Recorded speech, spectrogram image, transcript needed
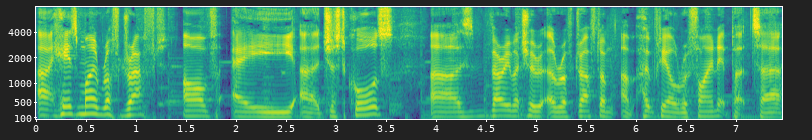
uh, here's my rough draft of a uh, Just Cause. Uh, it's very much a, a rough draft. I'm, I'm- hopefully, I'll refine it, but uh,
